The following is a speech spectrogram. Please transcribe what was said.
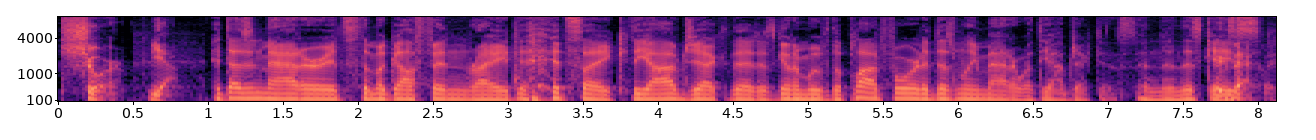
Sure. Yeah. It doesn't matter. It's the MacGuffin, right? It's like the object that is going to move the plot forward. It doesn't really matter what the object is. And in this case, Exactly.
